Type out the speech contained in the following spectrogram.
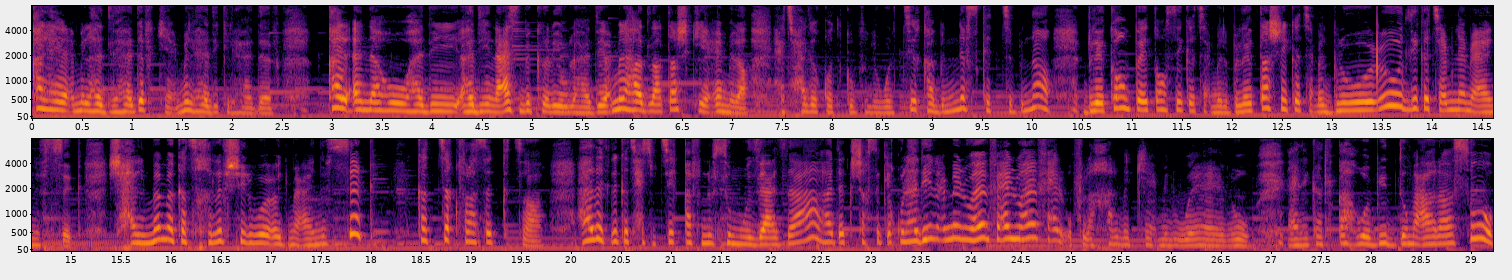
قال يعمل هذا الهدف كيعمل هذيك الهدف. قال أنه هذه هذه ينعس بكري ولا هذه يعمل هاد لاطاش كيعملها. حيت بحال اللي قلت لكم في الأول الثقة بالنفس كتبنى بلي كومبيتونس اللي كتعمل بلي طاش اللي كتعمل بالوعود اللي كتعملها مع نفسك. شحال ما ما كتخلفش الوعود مع نفسك كتثق في راسك كثار هذاك اللي كتحس بالثقه في نفسه مزعزعة هذاك الشخص اللي كيقول هذه نعمل وها نفعل وها نفعل. وفي الآخر ما كيعمل والو. يعني كتلقاه هو بيدو مع راسو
